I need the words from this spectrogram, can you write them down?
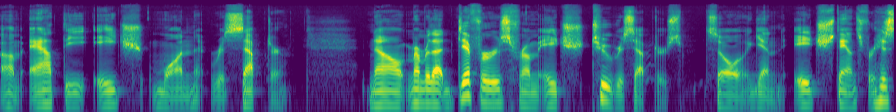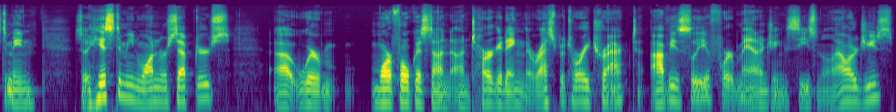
um, at the H1 receptor. Now, remember that differs from H2 receptors. So again, H stands for histamine. So histamine 1 receptors, uh, we're more focused on, on targeting the respiratory tract, obviously, if we're managing seasonal allergies.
